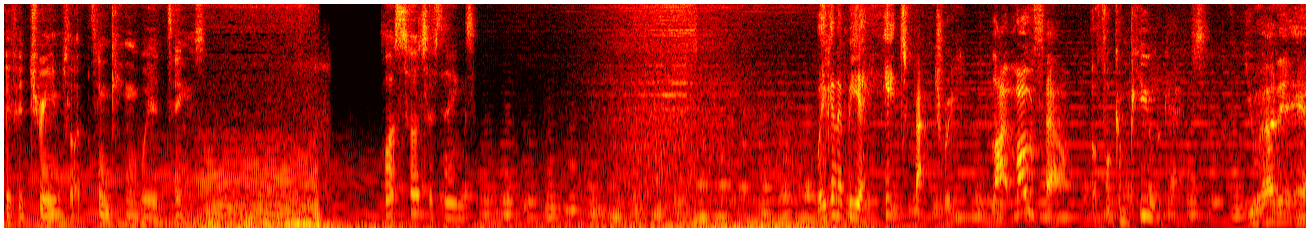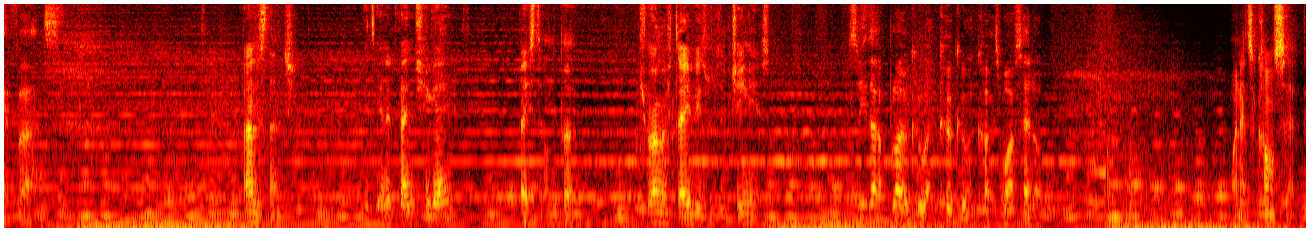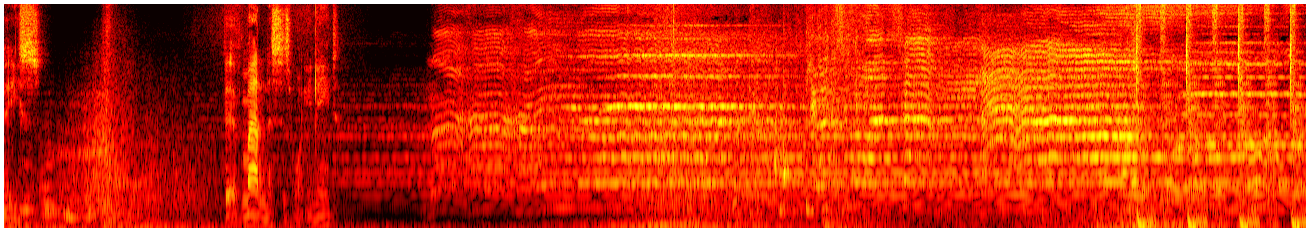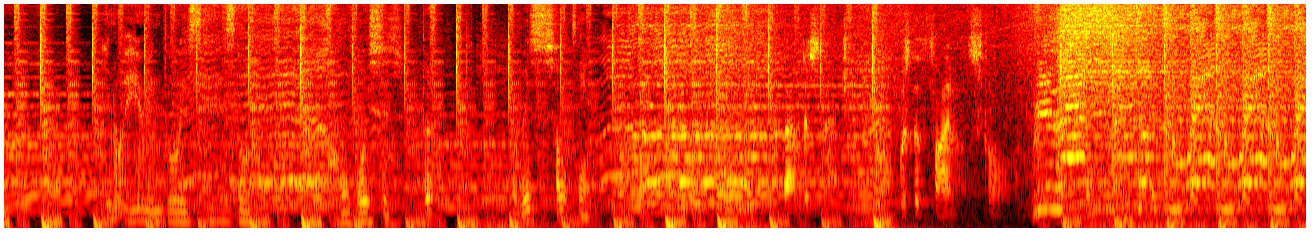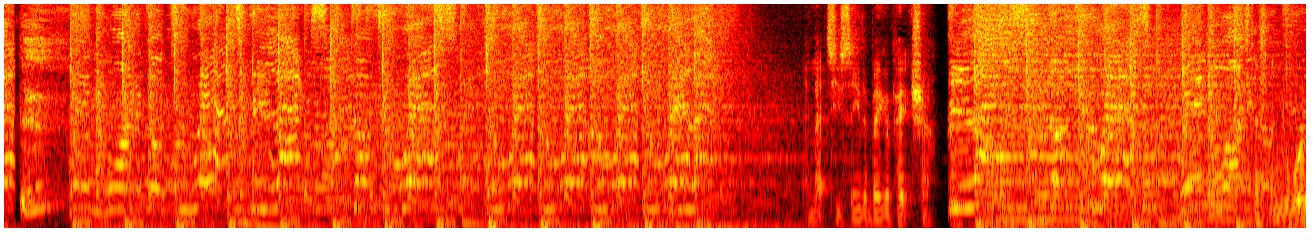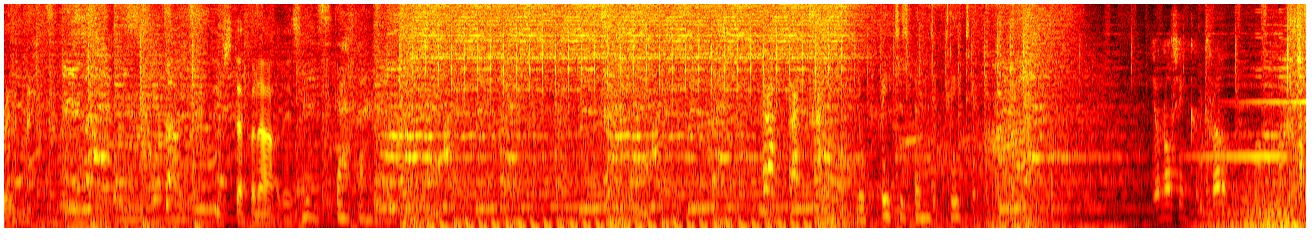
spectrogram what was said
vivid dreams, like thinking weird things. What sorts of things? We're gonna be a hit factory, like Motown, but for computer games. You heard it here first. Bandersnatch. It's an adventure game based on the book. Jerome F. Davies was a genius. See that bloke who went cuckoo and cut his wife's head off? When it's a concept piece, a bit of madness is what you need. No voices, but there is something. Bandersnatch was the final straw. It lets you see the bigger picture. Stefan, you're worrying me. Leave Stefan out of this. Stefan. Fate has been dictated. You're not in control.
